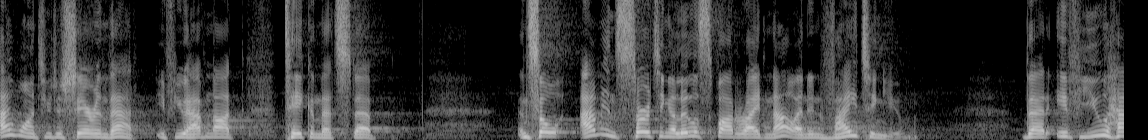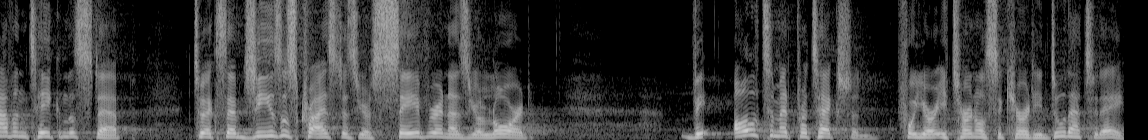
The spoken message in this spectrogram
I want you to share in that if you have not taken that step. And so I'm inserting a little spot right now and inviting you that if you haven't taken the step to accept Jesus Christ as your Savior and as your Lord, the ultimate protection for your eternal security, do that today.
